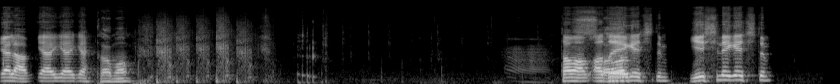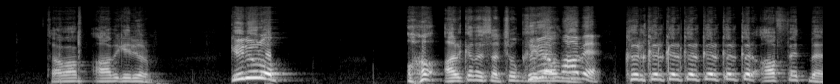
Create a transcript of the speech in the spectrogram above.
Gel abi gel gel gel. Tamam. Tamam Sağ- adaya geçtim. Yeşile geçtim. Tamam abi geliyorum. Geliyorum. Arkadaşlar çok geri Kırıyorum abi. Kır kır kır kır kır kır kır. Affetme.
